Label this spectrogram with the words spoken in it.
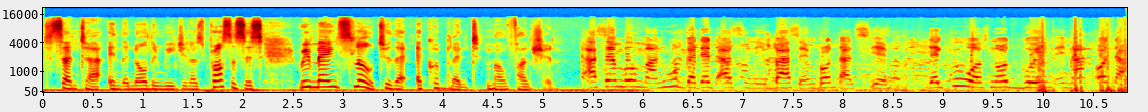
Center in the northern region as processes remained slow to the equipment malfunction. Assemblyman who gathered us in a bus and brought us here. The queue was not going in an order,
